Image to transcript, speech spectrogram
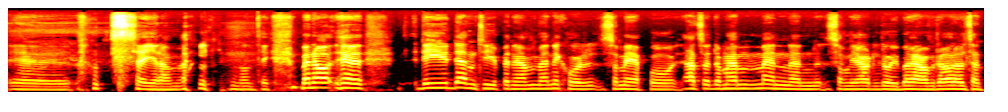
Eh, säger han väl någonting. Men ja, eh, det är ju den typen av människor som är på... Alltså de här männen som vi hörde då i början av rörelsen,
